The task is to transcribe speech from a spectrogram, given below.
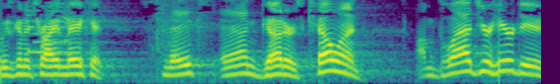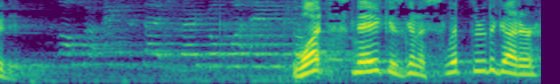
Who's going to try and make it? Snakes and gutters. Kellen, I'm glad you're here, dude. What snake is going to slip through the gutter?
